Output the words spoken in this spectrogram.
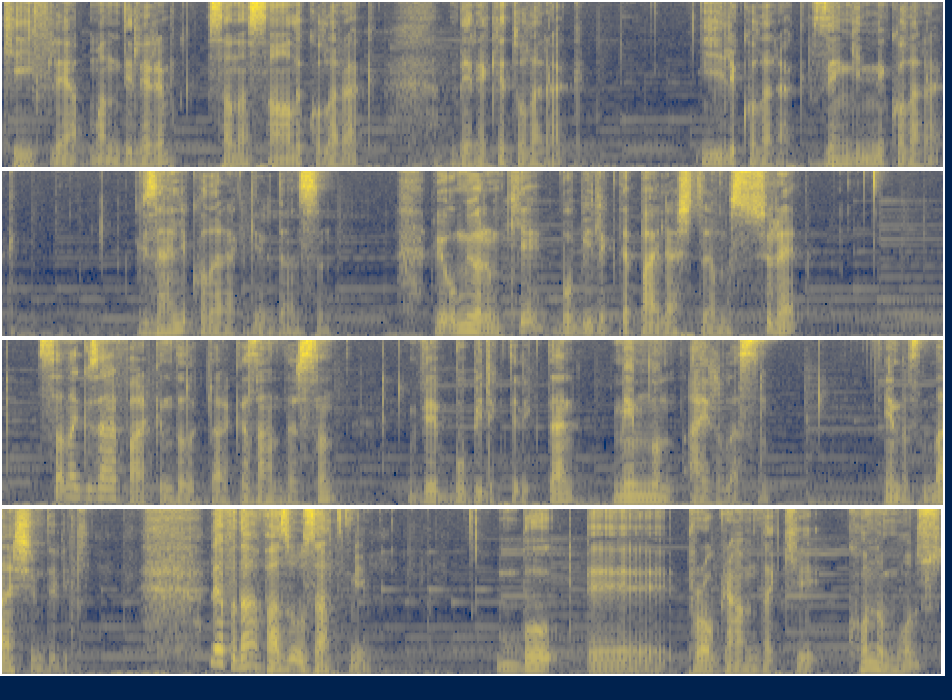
keyifle yapmanı dilerim. Sana sağlık olarak, bereket olarak, iyilik olarak, zenginlik olarak, güzellik olarak geri dönsün. Ve umuyorum ki bu birlikte paylaştığımız süre sana güzel farkındalıklar kazandırsın ve bu birliktelikten memnun ayrılasın. En azından şimdilik. Lafı daha fazla uzatmayayım. Bu e, programdaki konumuz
